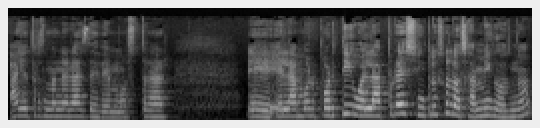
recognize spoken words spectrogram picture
hay otras maneras de demostrar eh, el amor por ti o el aprecio, incluso los amigos, ¿no?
